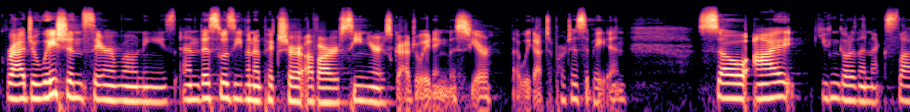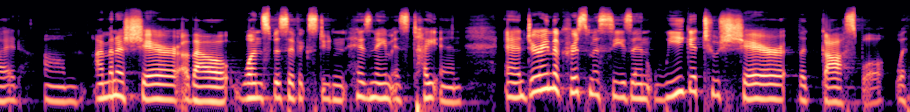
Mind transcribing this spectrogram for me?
graduation ceremonies. And this was even a picture of our seniors graduating this year that we got to participate in. So I, you can go to the next slide. Um, I'm going to share about one specific student. His name is Titan. And during the Christmas season, we get to share the gospel with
